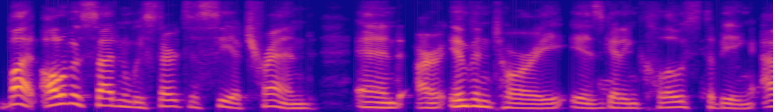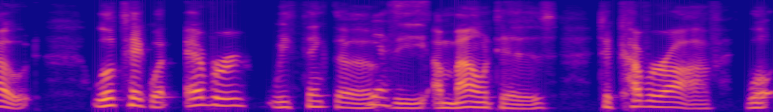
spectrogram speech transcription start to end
But all of a sudden, we start to see a trend, and our inventory is getting close to being out. We'll take whatever we think the yes. the amount is to cover off. We'll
